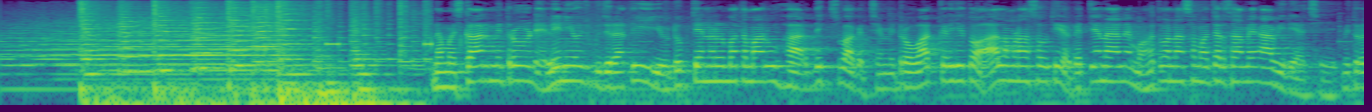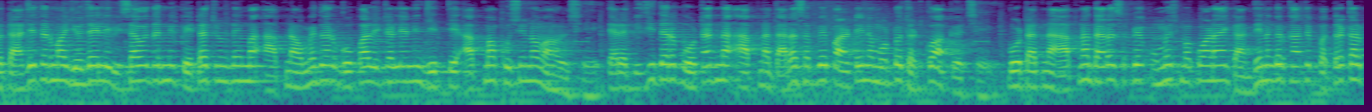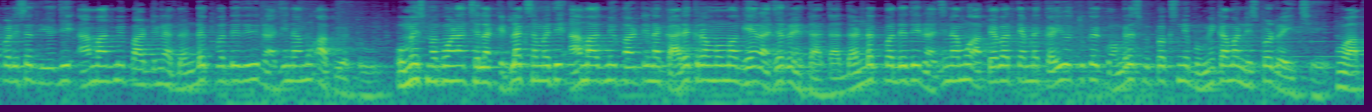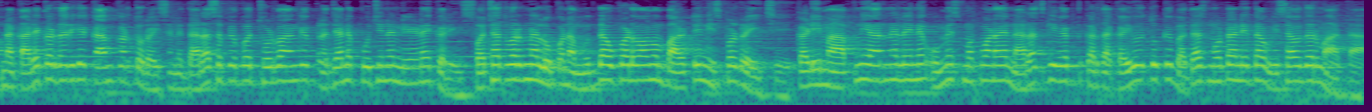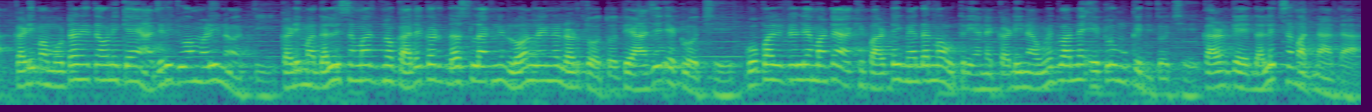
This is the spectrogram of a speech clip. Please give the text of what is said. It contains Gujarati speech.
you. નમસ્કાર મિત્રો ડેલી ન્યૂઝ ગુજરાતી યુટ્યુબ ચેનલમાં તમારું હાર્દિક સ્વાગત છે. મિત્રો, વાત કરીએ તો હાલ હમણાં સૌથી અગત્યના અને મહત્વના સમાચાર સામે આવી રહ્યા છે. મિત્રો, તાજેતરમાં યોજાયેલી વિસાવદરની પેટા ચૂંટણીમાં આપના ઉમેદવાર ગોપાલ ઇટાલિયાની જીતથી આપમાં ખુશીનો માહોલ છે. ત્યારે બીજી તરફ બોટાદના આપના ધારાસભ્ય પાર્ટીને મોટો ઝટકો આપ્યો છે. બોટાદના આપના ધારાસભ્ય ઉમેશ મકવાણાએ ગાંધીનગર ખાતે પત્રકાર પરિષદ યોજી આમ આદમી પાર્ટીના દંડક પદ્ધતિથી રાજીનામું આપ્યું હતું. ઉમેશ મકવાણા છેલ્લા કેટલાક સમયથી આમ આદમી પાર્ટીના કાર્યક્રમોમાં ગેરહાજર રહેતા હતા. દંડક પદેથી રાજીનામું આપ્યા બાદ તેમણે કહ્યું હતું કે કોંગ્રેસ વિપક્ષની ભૂમિકામાં નિષ્ફળ રહી છે. હું આપના કાર્યકર તરીકે કામ કરતો રહીશ અને ધારાસભ્ય પદ છોડવા અંગે પ્રજાને પૂછીને નિર્ણય કરીશ. પછાત વર્ગના લોકોના મુદ્દા ઉપાડવામાં પાર્ટી નિષ્ફળ રહી છે. કડીમાં આપની હારને લઈને ઉમેશ મકવાણાએ નારાજગી વ્યક્ત કરતા કહ્યું હતું કે બધા જ મોટા નેતાઓ વિસાવદરમાં હતા. કડીમાં મોટા નેતાઓની ક્યાંય હાજરી જોવા મળી ન હતી. કડીમાં દલિત સમાજનો કાર્યકર દસ લાખની લોન લઈને લડતો હતો. તે આજે એકલો છે. ગોપાલ ઇટાલિયા માટે આખી પાર્ટી મેદાનમાં ઉતરી અને કડીના ઉમેદવારને એકલો મૂકી દીધો છે કારણ કે દલિત સમાજના હતા.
